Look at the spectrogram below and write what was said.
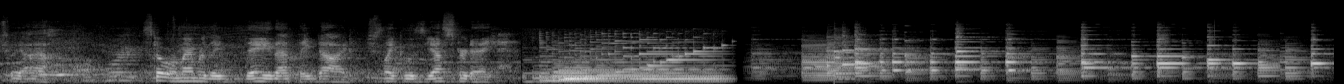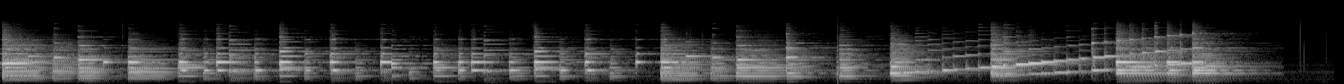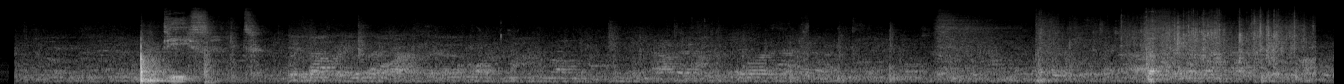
So yeah, I still remember the day that they died, just like it was yesterday.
